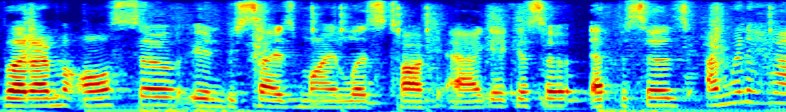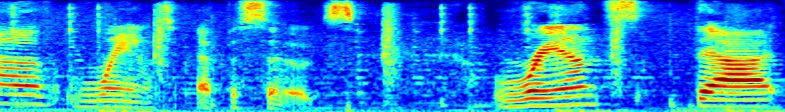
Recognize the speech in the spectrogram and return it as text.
but I'm also, and besides my Let's Talk Ag episodes, I'm going to have rant episodes. Rants that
